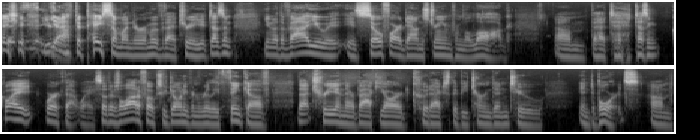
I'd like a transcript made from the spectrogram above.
You're yeah. gonna have to pay someone to remove that tree. It doesn't, you know, the value is so far downstream from the log um, that it doesn't quite work that way. So there's a lot of folks who don't even really think of that tree in their backyard could actually be turned into into boards. Um,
